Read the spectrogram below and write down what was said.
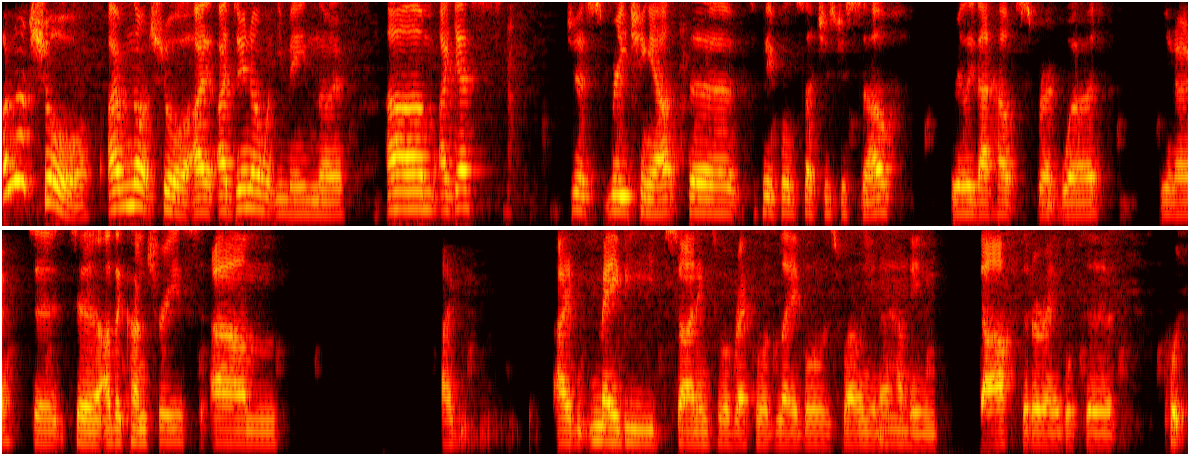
I'm not sure. I'm not sure. I, I do know what you mean though. Um, I guess just reaching out to, to people such as yourself, really that helps spread word, you know, to, to other countries. Um, I, I may be signing to a record label as well, you know, mm. having staff that are able to put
